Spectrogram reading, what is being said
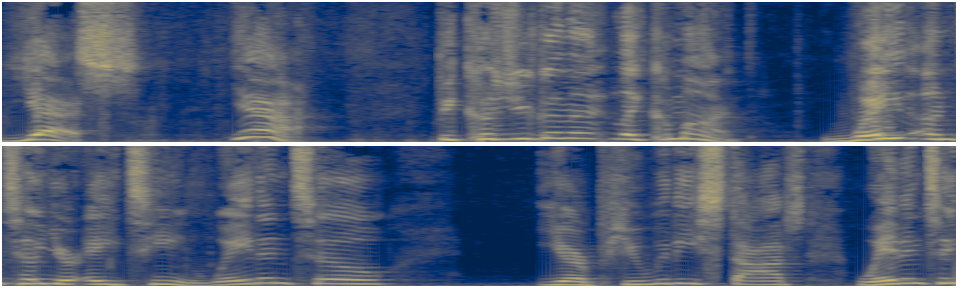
Yes, yeah, because you're gonna like, come on, wait until you're 18. Wait until your puberty stops. Wait until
